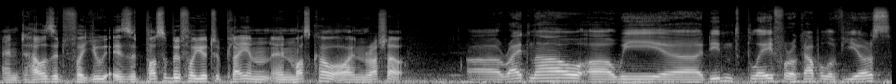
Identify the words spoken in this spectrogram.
And how is it for you? Is it possible for you to play in, in Moscow or in Russia? Uh, right now, uh, we uh, didn't play for a couple of years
